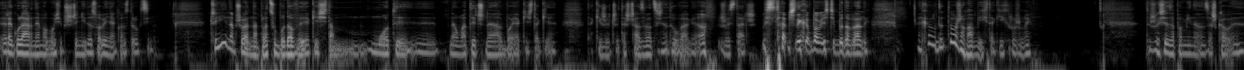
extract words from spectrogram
regularne mogą się przyczynić do słabienia konstrukcji. Czyli na przykład na placu budowy jakieś tam młoty e, pneumatyczne albo jakieś takie, takie rzeczy. Też trzeba zwracać na to uwagę. O, już wystarczy. Wystarczy tych opowieści budowlanych. Kurde, dużo mam ich takich różnych. Dużo się zapomina ze szkoły.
